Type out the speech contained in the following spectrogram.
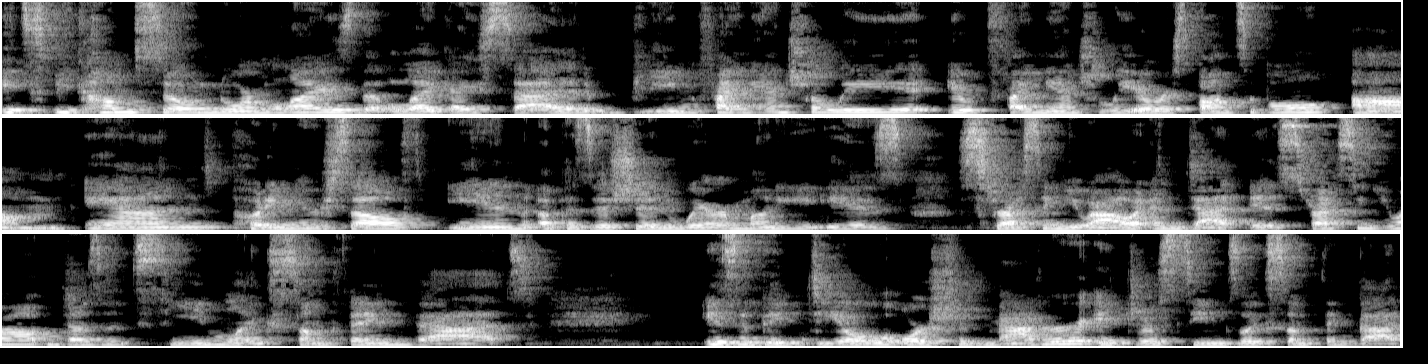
it's become so normalized that like i said being financially financially irresponsible um, and putting yourself in a position where money is stressing you out and debt is stressing you out doesn't seem like something that is a big deal or should matter. It just seems like something that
